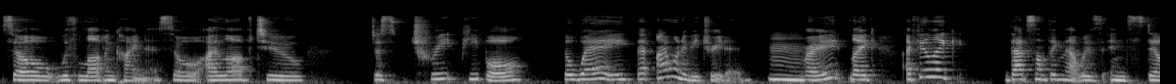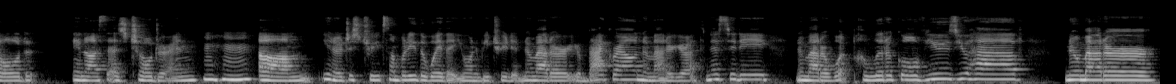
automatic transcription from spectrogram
So with love and kindness. So I love to just treat people the way that I want to be treated Mm. right? Like I feel like that's something that was instilled in us as children. Mm-hmm. Um, you know, just treat somebody the way that you want to be treated, no matter your background, no matter your ethnicity, no matter what political views you have, no matter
